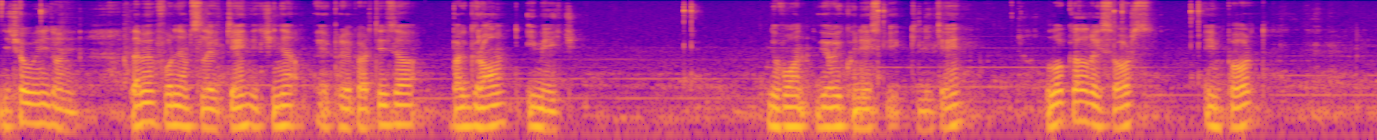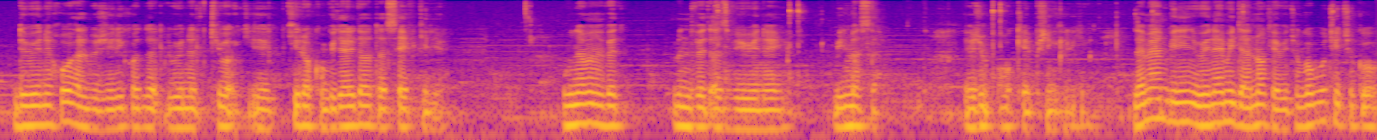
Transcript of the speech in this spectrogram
Ничего вы не донете. Then for them select gain içine e, properties a background image. The one the icon is click in. Local resource import. دوینه خو هل بجيري كود دوينه كيرا كمبيوتري دا تا سيف كيريا ونا من فيد من فيد از فيويني bilmese يجب اوكي بشين كليكي لمن بينين وينامي درنا كبي چونكو بوتي چونكو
